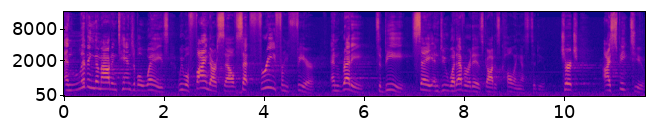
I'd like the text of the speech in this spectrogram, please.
and living them out in tangible ways, we will find ourselves set free from fear and ready to be, say, and do whatever it is God is calling us to do. Church, I speak to you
